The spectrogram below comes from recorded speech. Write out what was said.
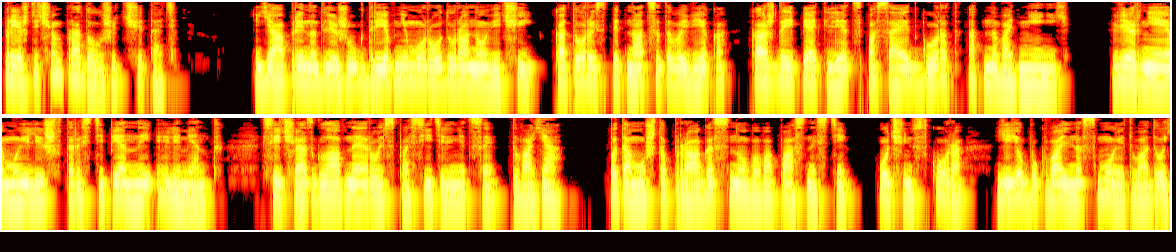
прежде чем продолжить читать. Я принадлежу к древнему роду Рановичей, который с пятнадцатого века каждые пять лет спасает город от наводнений. Вернее, мы лишь второстепенный элемент. Сейчас главная роль спасительницы твоя, потому что Прага снова в опасности. Очень скоро ее буквально смоет водой,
